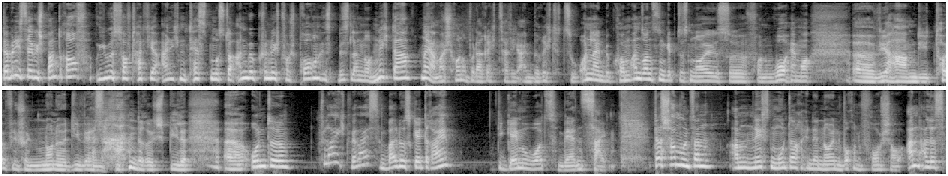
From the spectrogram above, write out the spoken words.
Da bin ich sehr gespannt drauf. Ubisoft hat hier eigentlich ein Testmuster angekündigt. Versprochen ist bislang noch nicht da. Naja, mal schauen, ob wir da rechtzeitig einen Bericht zu online bekommen. Ansonsten gibt es Neues äh, von Warhammer. Äh, wir haben die teuflische Nonne, diverse andere Spiele. Äh, und äh, vielleicht, wer weiß, Baldur's Gate 3, die Game Awards werden zeigen. Das schauen wir uns dann am nächsten Montag in der neuen Wochenvorschau an. Alles.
